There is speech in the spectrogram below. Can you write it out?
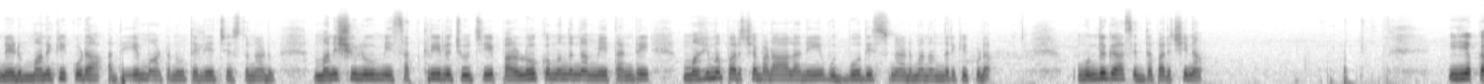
నేడు మనకి కూడా అదే మాటను తెలియచేస్తున్నాడు. మనుషులు మీ సత్క్రియలు చూచి పరలోకముందున్న మీ తండ్రి మహిమపరచబడాలని ఉద్బోధిస్తున్నాడు మనందరికీ కూడా ముందుగా సిద్ధపరిచిన ఈ యొక్క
